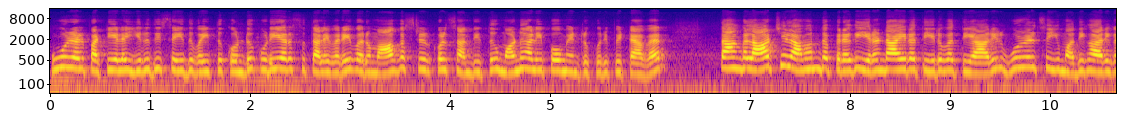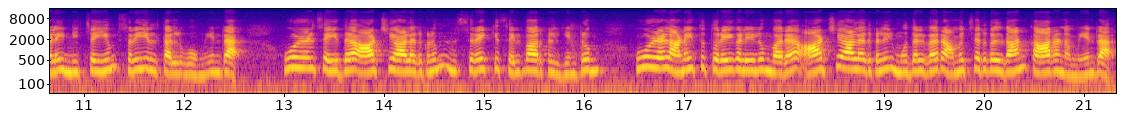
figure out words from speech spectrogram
ஊழல் பட்டியலை இறுதி செய்து வைத்துக்கொண்டு குடியரசுத் தலைவரை வரும் ஆகஸ்டிற்குள் சந்தித்து மனு அளிப்போம் என்று குறிப்பிட்ட அவர் தாங்கள் ஆட்சியில் அமர்ந்த பிறகு இரண்டாயிரத்தி இருபத்தி ஆறில் ஊழல் செய்யும் அதிகாரிகளை நிச்சயம் சிறையில் தள்ளுவோம் என்றார். ஊழல் செய்த ஆட்சியாளர்களும் சிறைக்கு செல்வார்கள் என்றும் ஊழல் அனைத்து துறைகளிலும் வர ஆட்சியாளர்களில் முதல்வர் அமைச்சர்கள்தான் காரணம் என்றார்.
